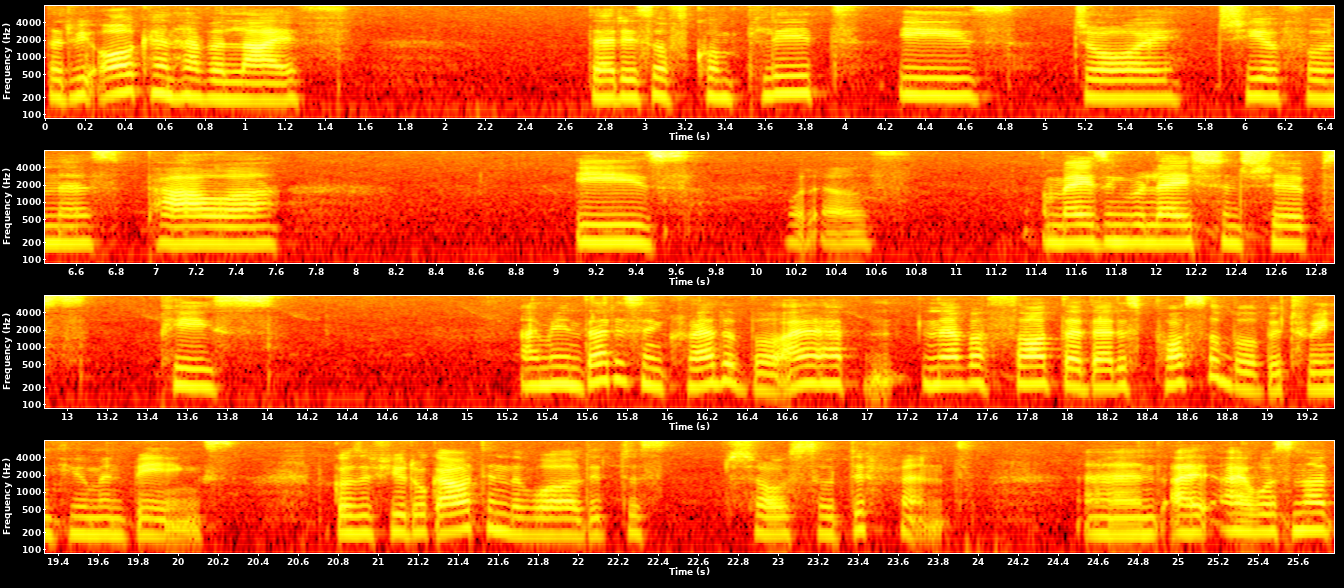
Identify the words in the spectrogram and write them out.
that we all can have a life that is of complete ease, joy, cheerfulness, power, ease, what else? Amazing relationships, peace. I mean, that is incredible. I have never thought that that is possible between human beings. Because if you look out in the world, it just shows so different. And I, I was not,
